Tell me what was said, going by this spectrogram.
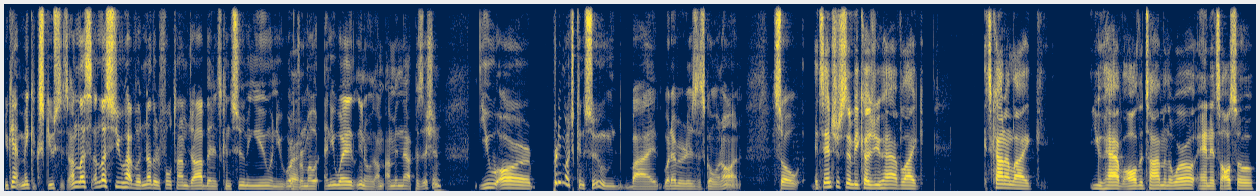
You can't make excuses unless unless you have another full time job and it's consuming you and you work Right. remote anyway. You know, I'm I'm in that position. You are pretty much consumed by whatever it is that's going on. So It's interesting because you have like, it's kind of like you have all the time in the world, and it's also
